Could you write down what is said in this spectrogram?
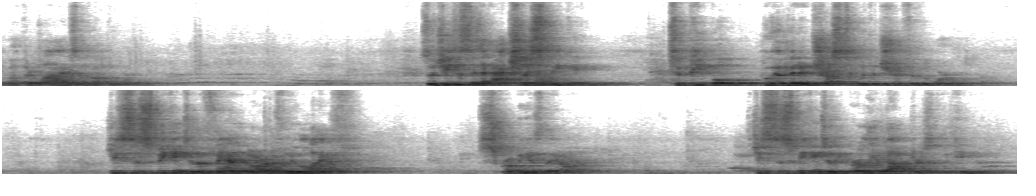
about their lives and about the world. So Jesus is actually speaking to people who have been entrusted with the truth of the world. Jesus is speaking to the vanguard of new life, scrubby as they are. Jesus is speaking to the early adopters of the kingdom.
